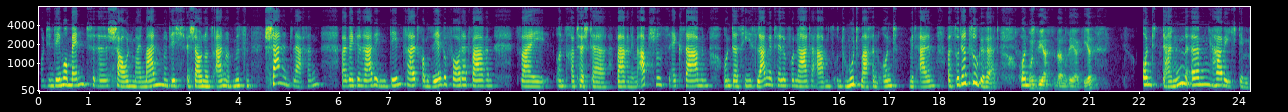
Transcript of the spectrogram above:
Und in dem Moment äh, schauen mein Mann und ich, wir schauen uns an und müssen schallend lachen, weil wir gerade in dem Zeitraum sehr gefordert waren, Zwei unserer Töchter waren im Abschlussexamen und das hieß lange Telefonate abends und Mut machen und mit allem, was so dazugehört. Und, und wie hast du dann reagiert? Und dann ähm, habe ich dem,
